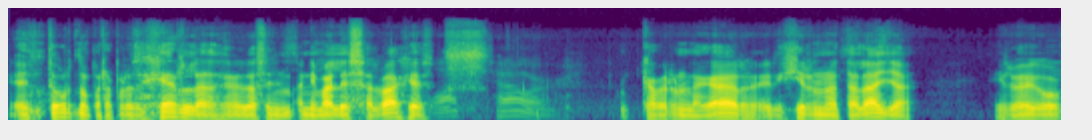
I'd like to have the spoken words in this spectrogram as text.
en torno para protegerla de los anim- animales salvajes, cavar un lagar, erigir una atalaya y luego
